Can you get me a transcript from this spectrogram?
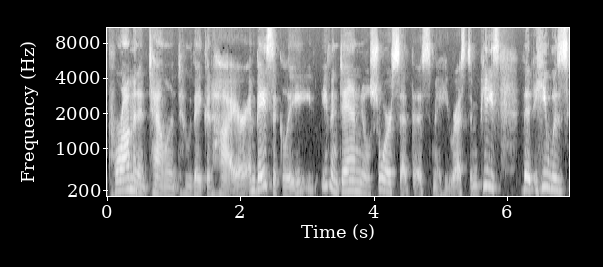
prominent talent who they could hire. And basically, even Daniel Schorr said this, may he rest in peace, that he was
